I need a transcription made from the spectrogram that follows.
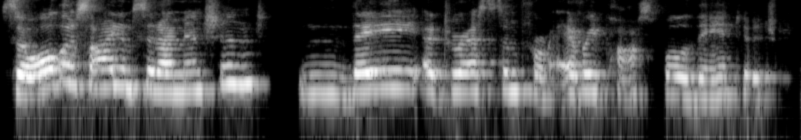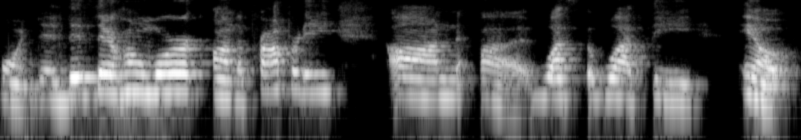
So all those items that I mentioned, they addressed them from every possible vantage point. They did their homework on the property, on uh, what what the you know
